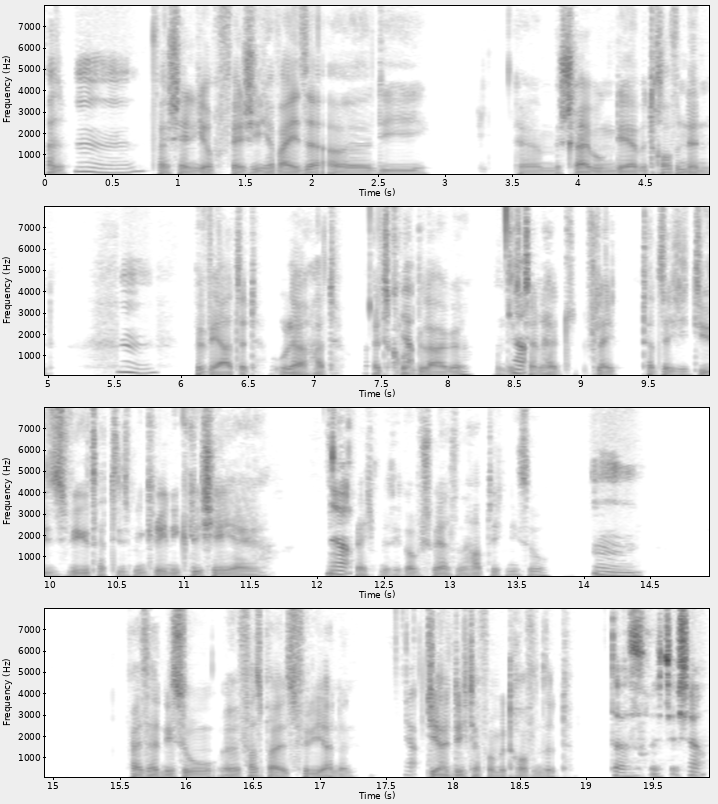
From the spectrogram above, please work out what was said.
also hm. wahrscheinlich auch fälschlicherweise, aber die äh, Beschreibung der Betroffenen hm. bewertet oder hat als Grundlage ja. und sich ja. dann halt vielleicht tatsächlich dieses, wie gesagt, dieses Migräne-Klischee, ja, ja, ja. Vielleicht ein bisschen Kopfschmerzen habt ich nicht so. Mhm. Weil es halt nicht so äh, fassbar ist für die anderen, ja. die halt nicht davon betroffen sind. Das ist richtig, ja.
